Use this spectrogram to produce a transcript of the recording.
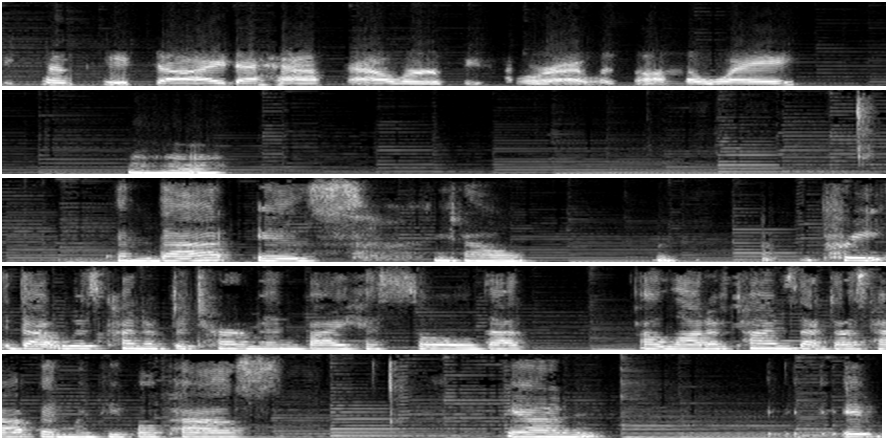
because he died a half hour before I was on the way. Mm-hmm. And that is, you know, pre that was kind of determined by his soul that a lot of times that does happen when people pass and it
